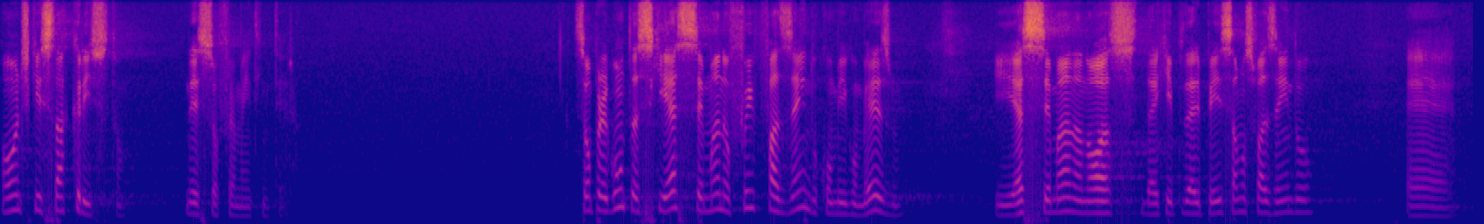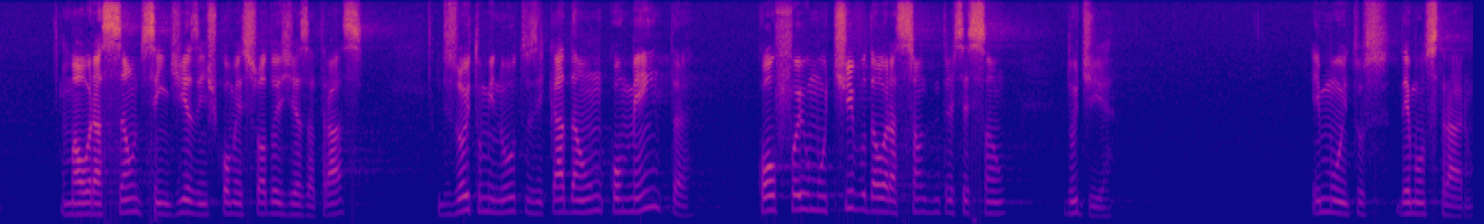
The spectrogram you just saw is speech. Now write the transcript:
Onde que está Cristo nesse sofrimento inteiro? São perguntas que essa semana eu fui fazendo comigo mesmo. E essa semana nós, da equipe do LPI, estamos fazendo é, uma oração de 100 dias. A gente começou há dois dias atrás. 18 minutos e cada um comenta qual foi o motivo da oração de intercessão do dia. E muitos demonstraram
